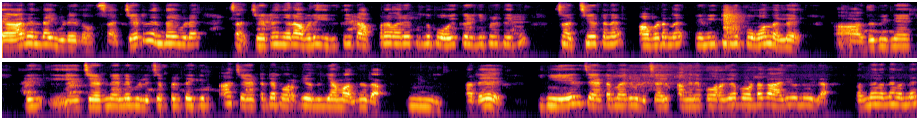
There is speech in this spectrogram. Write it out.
ഞാൻ എന്താ ഇവിടെ ഇവിടെന്നോ? സച്ചേട്ടൻ എന്താ ഇവിടെ? സച്ചേട്ടൻ ഞാൻ അവിടെ ഇരുത്തിയിട്ട് അപ്പുറം വരെ ഒന്ന് പോയി കഴിഞ്ഞപ്പോഴത്തേക്കും സച്ചേട്ടന് അവിടെ നിന്ന് എണീറ്റ് പോകുന്നല്ലേ അത് പിന്നെ ഈ ചേട്ടൻ എന്നെ വിളിച്ചപ്പോഴത്തേക്കും ആ ചേട്ടന്റെ പുറകെ ഒന്നും ഞാൻ വന്നതാ. ഉം അതെ ഇനി ഏത് ചേട്ടന്മാര് വിളിച്ചാലും അങ്ങനെ പുറകെ പോകേണ്ട കാര്യമൊന്നുമില്ല. വന്നേ വന്നേ വന്നേ.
